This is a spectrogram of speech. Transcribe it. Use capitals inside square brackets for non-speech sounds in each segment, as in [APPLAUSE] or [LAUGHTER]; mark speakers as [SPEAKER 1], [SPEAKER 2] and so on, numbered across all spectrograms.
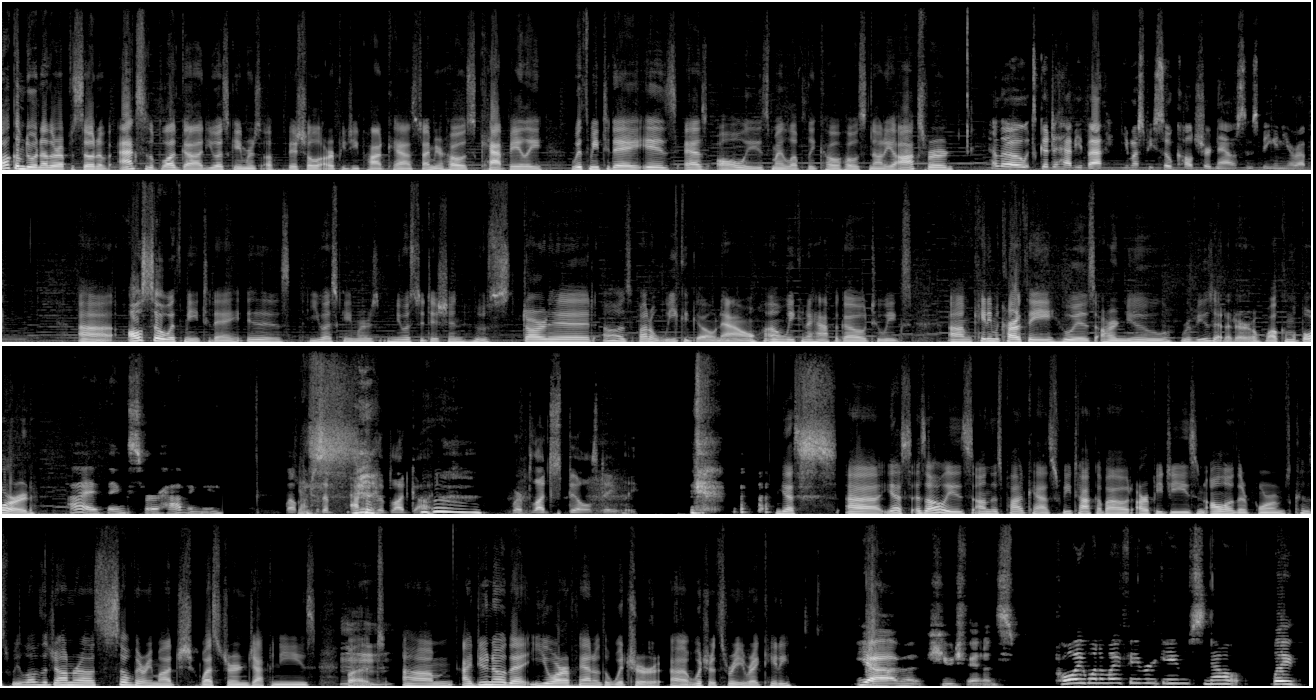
[SPEAKER 1] Welcome to another episode of Axe of the Blood God, USgamer's official RPG podcast. I'm your host, Kat Bailey. With me today is, as always, my lovely co host, Nadia Oxford.
[SPEAKER 2] Hello, it's good to have you back. You must be so cultured now since being in Europe.
[SPEAKER 1] Uh, also with me today is USgamer's newest edition, who started, oh, it's about a week ago now, a week and a half ago, two weeks. Um, Caty McCarthy, who is our new reviews editor. Welcome aboard.
[SPEAKER 3] Hi, thanks for having me.
[SPEAKER 2] Welcome
[SPEAKER 1] Yes.
[SPEAKER 2] to the Axe of the Blood God, where blood spills daily. [LAUGHS]
[SPEAKER 1] Yes, uh, yes. As always on this podcast, we talk about RPGs in all of their forms because we love the genre so very much, Western, Japanese. But
[SPEAKER 2] Mm.
[SPEAKER 1] um, I do know that you are a fan of The Witcher, uh, Witcher Three, right, Caty?
[SPEAKER 3] Yeah, I'm a huge fan. It's probably one of my favorite games now. Like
